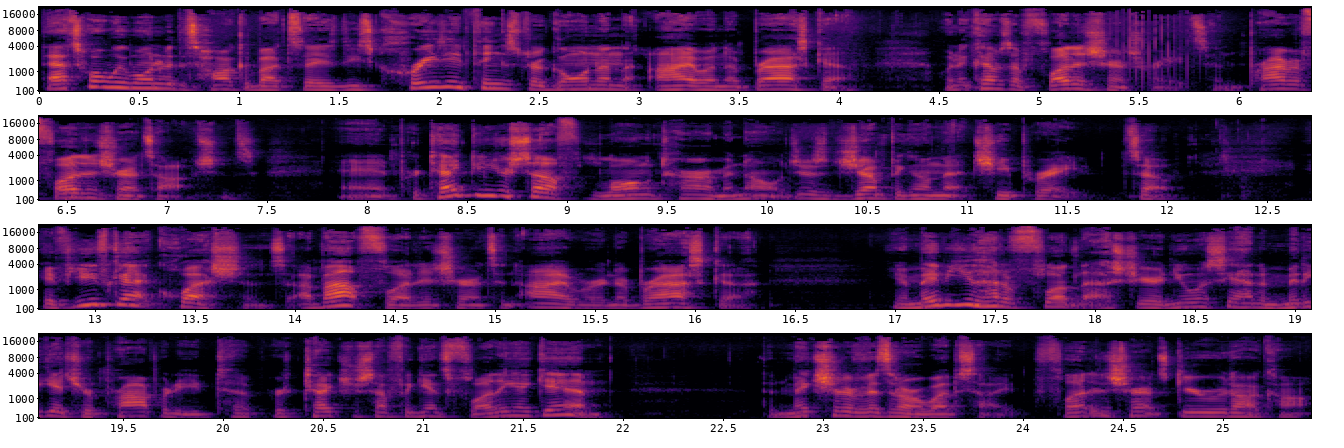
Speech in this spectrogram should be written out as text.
that's what we wanted to talk about today is these crazy things that are going on in Iowa, Nebraska when it comes to flood insurance rates and private flood insurance options and protecting yourself long term and not just jumping on that cheap rate. So, if you've got questions about flood insurance in Iowa or Nebraska, you know, maybe you had a flood last year and you want to see how to mitigate your property to protect yourself against flooding again, then make sure to visit our website, floodinsuranceguru.com.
